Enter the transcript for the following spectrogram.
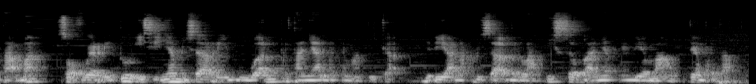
pertama, software itu isinya bisa ribuan pertanyaan matematika. Jadi anak bisa berlatih sebanyak yang dia mau. Itu yang pertama.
